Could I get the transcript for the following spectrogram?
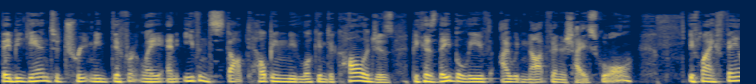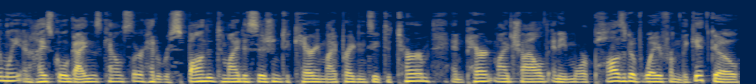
they began to treat me differently and even stopped helping me look into colleges because they believed I would not finish high school. If my family and high school guidance counselor had responded to my decision to carry my pregnancy to term and parent my child in a more positive way from the get-go,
